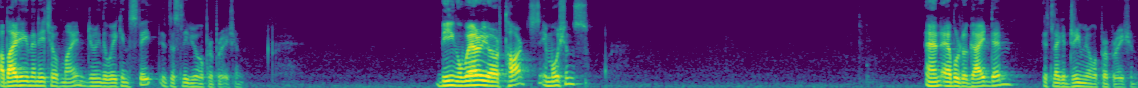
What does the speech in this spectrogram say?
abiding in the nature of mind during the waking state is the sleep yoga preparation. Being aware of your thoughts, emotions, and able to guide them, it's like a dream yoga preparation.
